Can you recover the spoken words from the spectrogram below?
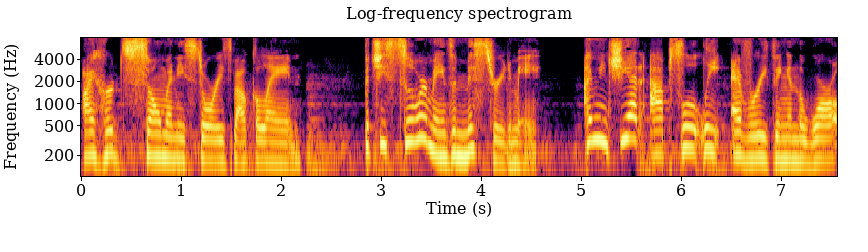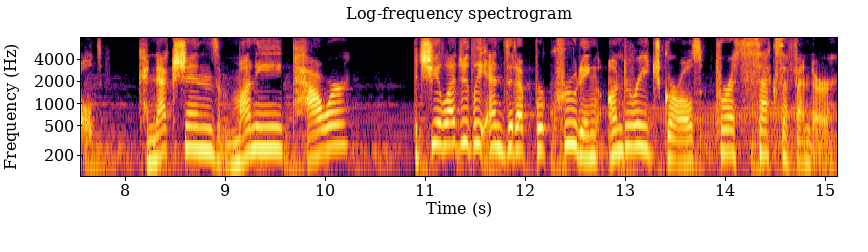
I heard so many stories about Ghislaine. But she still remains a mystery to me. I mean, she had absolutely everything in the world connections, money, power. But she allegedly ended up recruiting underage girls for a sex offender.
